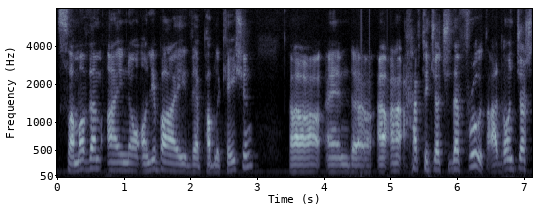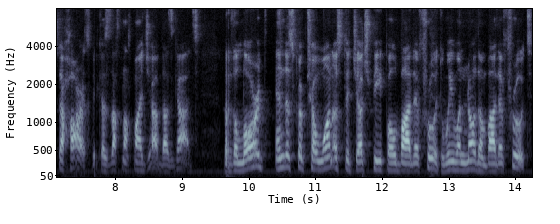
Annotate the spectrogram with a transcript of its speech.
Some of them i know only by their publication. Uh, and uh, I, I, have to judge their fruit. I don't judge their hearts because that's not my job. That's god's. But the lord in the scripture want us to judge people by their fruit. We will know them by their fruit.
